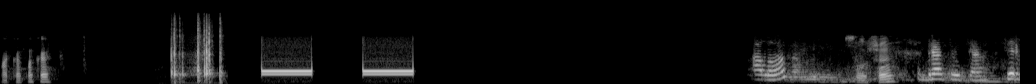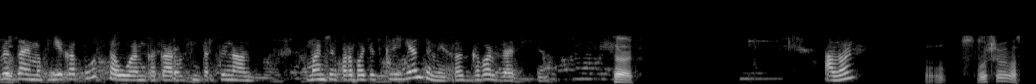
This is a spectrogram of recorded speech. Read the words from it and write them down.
Пока-пока. Алло, Слушаю. здравствуйте. Сервис займов Екапуста, ОМК Карл Интерфинанс. Менеджер по работе с клиентами, разговор записи. Так, Алло, слушаю вас.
